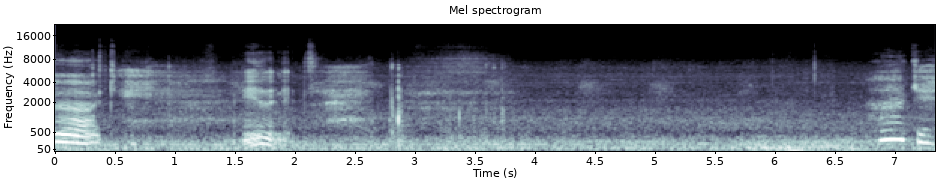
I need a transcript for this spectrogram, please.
Okay, isn't it? Okay,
